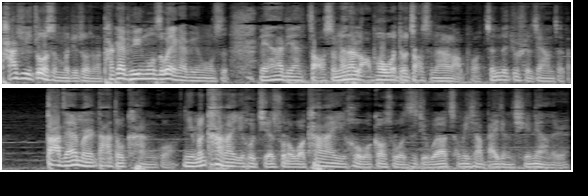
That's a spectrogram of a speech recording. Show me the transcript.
他去做什么就做什么。他开培训公司，我也开培训公司。连他连找什么样的老婆，我都找什么样的老婆。真的就是这样子的。大宅门大家都看过，你们看完以后结束了。我看完以后，我告诉我自己，我要成为像白景琦那样的人。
